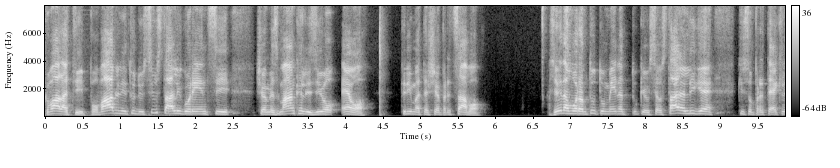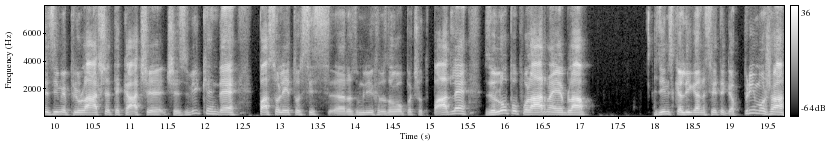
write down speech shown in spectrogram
hvala ti. Povabljeni tudi vsi ostali gorenci, če vam je zmanjkali zivo, evo, tri imate še pred sabo. Seveda moram tudi omeniti tukaj vse ostale lige, ki so pretekle zime privlačile tekače čez vikende, pa so letos iz razumljivih razlogov pač odpadle. Zelo popularna je bila zimska liga na svetega Primoža,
